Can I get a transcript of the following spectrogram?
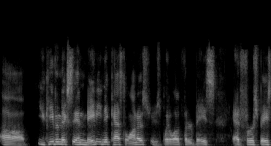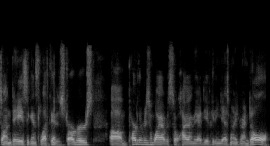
Uh, you can even mix in maybe Nick Castellanos, who's played a lot of third base at first based on days against left-handed starters. Um, part of the reason why I was so high on the idea of getting Yasmani Grandal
